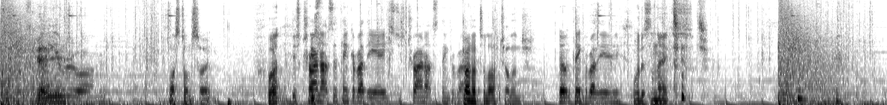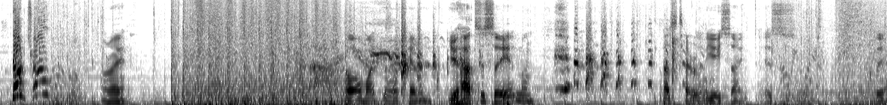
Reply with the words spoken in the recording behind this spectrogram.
Okay. Everyone. Last on site. What? Just try He's- not to think about the ace. Just try not to think about Try it. not to laugh challenge. Don't think about the ace. What is the next? Don't choke! Alright. Oh my god, Kevin. You had to say it man. That's That terrible. the A side is clear.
